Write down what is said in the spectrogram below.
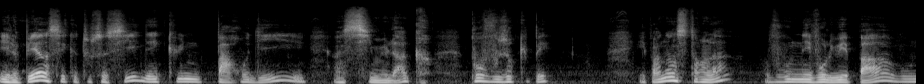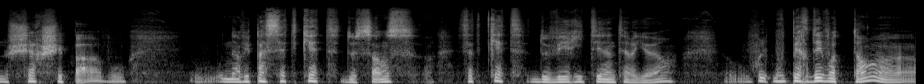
et le pire, c'est que tout ceci n'est qu'une parodie, un simulacre pour vous occuper. Et pendant ce temps-là, vous n'évoluez pas, vous ne cherchez pas, vous, n'avez pas cette quête de sens, cette quête de vérité intérieure. Vous, perdez votre temps euh,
